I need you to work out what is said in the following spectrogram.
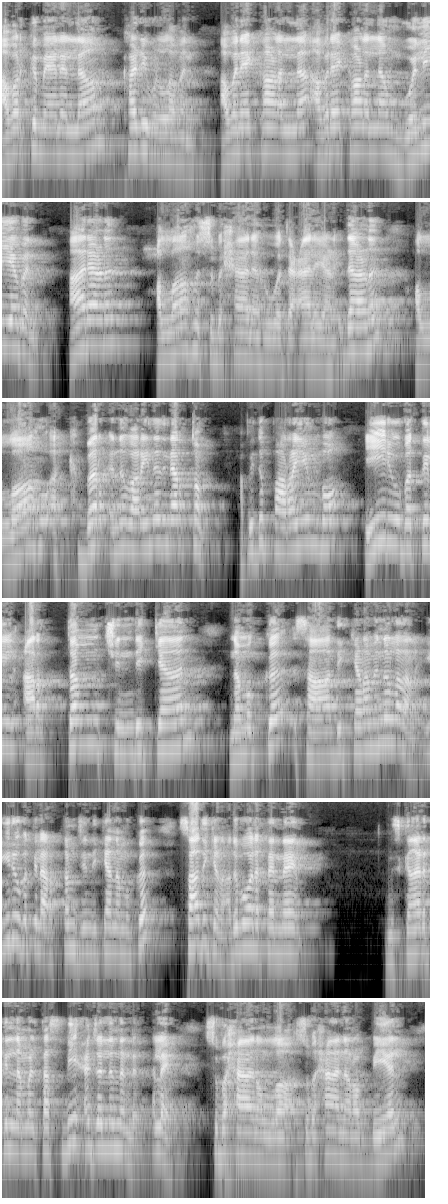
അവർക്ക് മേലെല്ലാം കഴിവുള്ളവൻ. അവനേക്കാളല്ല അവരെക്കാളെല്ലാം വലിയവൻ. ആരാണ്? അള്ളാഹു സുബാനഹു വതആലയാണ്. ഇതാണ് അള്ളാഹു അക്ബർ എന്ന് പറയുന്നതിന്റെ അർത്ഥം. അപ്പൊ ഇത് പറയുമ്പോൾ ഈ രൂപത്തിൽ അർത്ഥം ചിന്തിക്കാൻ നമുക്ക് സാധിക്കണം എന്നുള്ളതാണ്. ഈ രൂപത്തിൽ അർത്ഥം ചിന്തിക്കാൻ നമുക്ക് സാധിക്കണം. അതുപോലെ തന്നെ നിസ്കാരത്തിൽ നമ്മൾ തസ്ബീഹ ചൊല്ലുന്നുണ്ട് അല്ലെ? സുബഹാൻ അള്ളാഹ് സുബഹാൻ റബ്ബിയൽ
